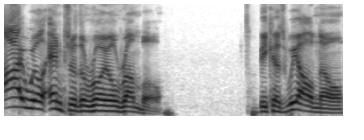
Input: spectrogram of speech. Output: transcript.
I will enter the Royal Rumble because we all know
